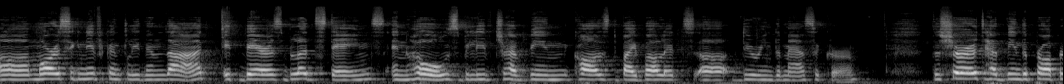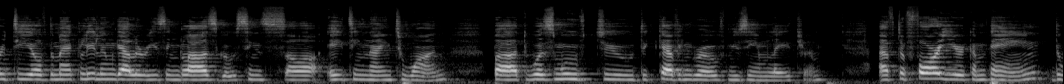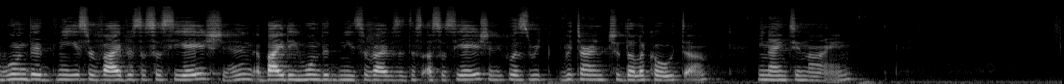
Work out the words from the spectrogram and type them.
Uh, more significantly than that, it bears bloodstains and holes believed to have been caused by bullets uh, during the massacre. The shirt had been the property of the McLellan Galleries in Glasgow since uh, 1891, but was moved to the Kelvingrove Museum later. After a four-year campaign, the Wounded Knee Survivors Association, by the Wounded Knee Survivors Association, it was re returned to the Lakota in 1999.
